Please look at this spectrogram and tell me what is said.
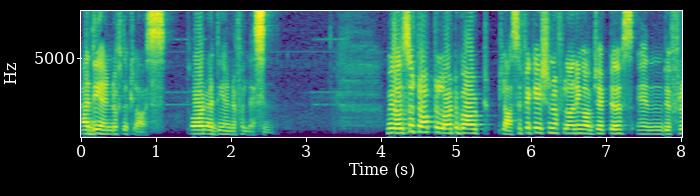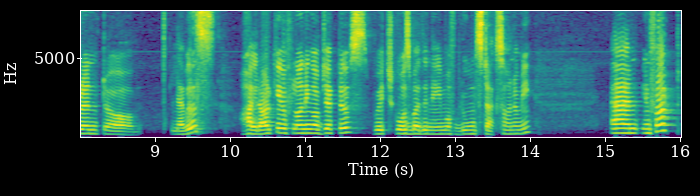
at the end of the class or at the end of a lesson. We also talked a lot about classification of learning objectives in different uh, levels hierarchy of learning objectives, which goes by the name of Bloom's taxonomy. And in fact,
